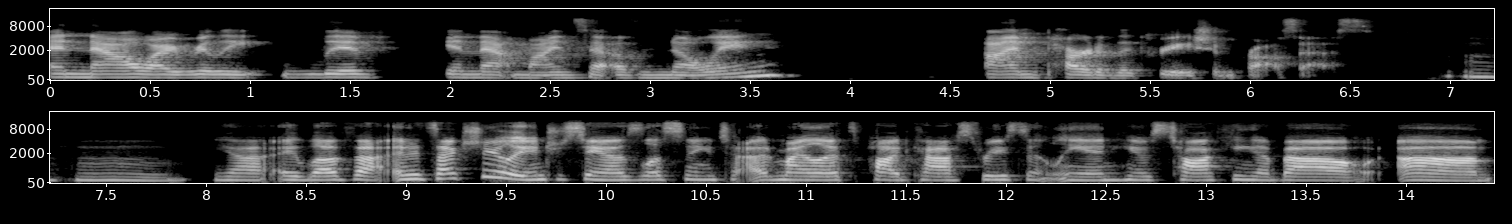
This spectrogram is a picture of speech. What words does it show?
And now I really live in that mindset of knowing I'm part of the creation process. Mm-hmm. Yeah, I love that. And it's actually really interesting. I was listening to Ed Mylett's podcast recently, and he was talking about um,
